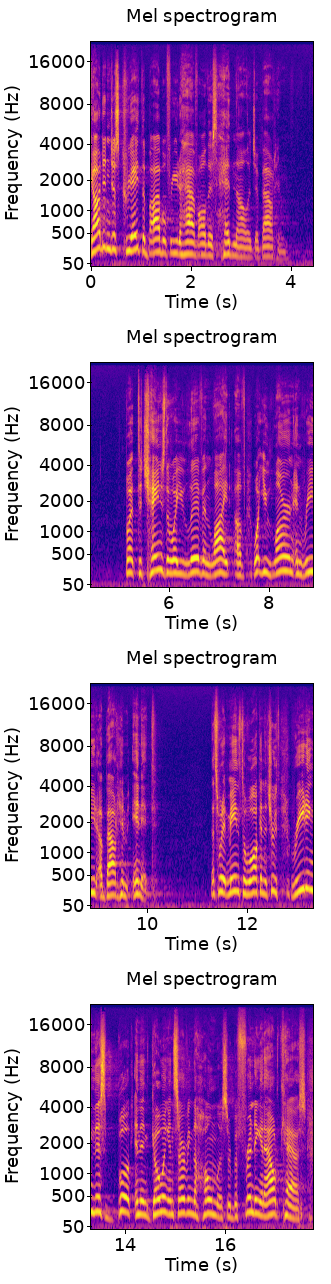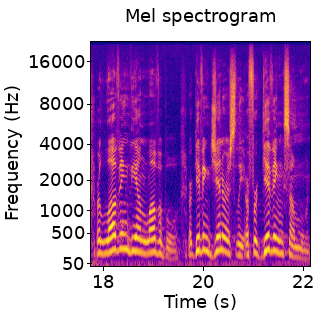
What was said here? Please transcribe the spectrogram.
God didn't just create the Bible for you to have all this head knowledge about Him, but to change the way you live in light of what you learn and read about Him in it. That's what it means to walk in the truth. Reading this book and then going and serving the homeless or befriending an outcast or loving the unlovable or giving generously or forgiving someone.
